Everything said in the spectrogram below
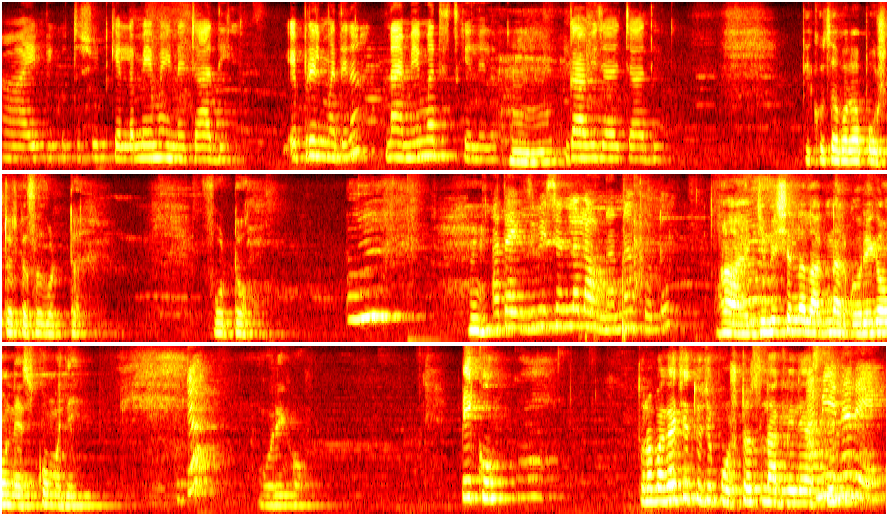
हा एक पिकूचं शूट केलं मे महिन्याच्या आधी. एप्रिलमध्ये ना? नाही मेमध्येच केलेलं. हम्म. गावी जायच्या आधी. पिकूचा बघा पोस्टर कसं वाटतं फोटो. आता एक्झिबिशनला लावणार ना फोटो? हां एक्झिबिशनला लागणार. गोरेगाव नेस्कोमध्ये. कुठं? गोरेगाव. पिकू तुला बघायचे तुझे पोस्टर्स लागलेले आम्ही असतील? येणार आहे.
